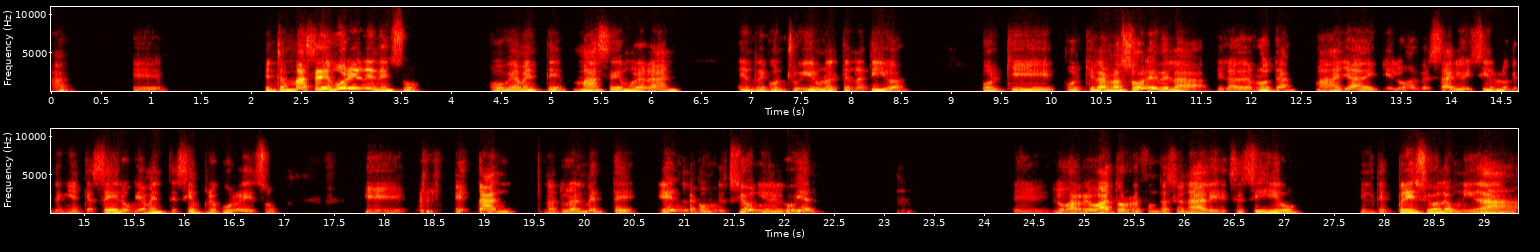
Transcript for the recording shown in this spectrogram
¿ah? Eh, mientras más se demoren en eso, obviamente más se demorarán en reconstruir una alternativa, porque, porque las razones de la, de la derrota, más allá de que los adversarios hicieron lo que tenían que hacer, obviamente siempre ocurre eso, eh, están naturalmente en la convención y en el gobierno. Eh, los arrebatos refundacionales excesivos, el desprecio a la unidad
